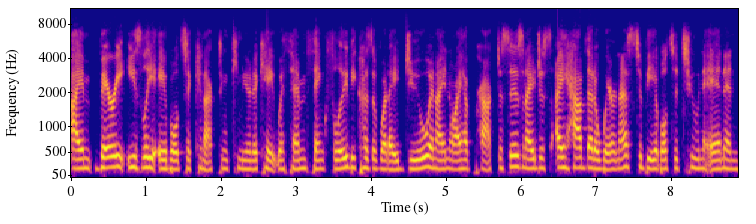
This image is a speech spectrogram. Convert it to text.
I'm very easily able to connect and communicate with him, thankfully, because of what I do. And I know I have practices and I just, I have that awareness to be able to tune in and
